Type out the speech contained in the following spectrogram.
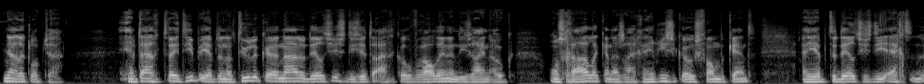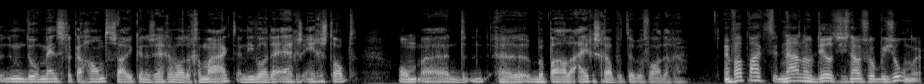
Ja, dat klopt, ja. Je hebt eigenlijk twee typen. Je hebt de natuurlijke nanodeeltjes, die zitten eigenlijk overal in... en die zijn ook onschadelijk en daar zijn geen risico's van bekend. En je hebt de deeltjes die echt door menselijke hand, zou je kunnen zeggen, worden gemaakt. En die worden ergens ingestopt om uh, uh, bepaalde eigenschappen te bevorderen. En wat maakt nanodeeltjes nou zo bijzonder?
